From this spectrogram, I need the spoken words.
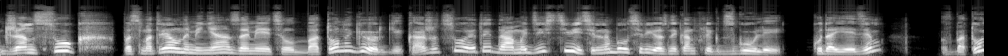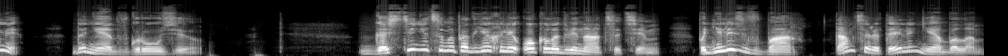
Джансук посмотрел на меня, заметил. «Батона Георгий, кажется, у этой дамы действительно был серьезный конфликт с Гулей. Куда едем? В Батуми? Да нет, в Грузию». К гостинице мы подъехали около двенадцати. Поднялись в бар. Там Церетели не было.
